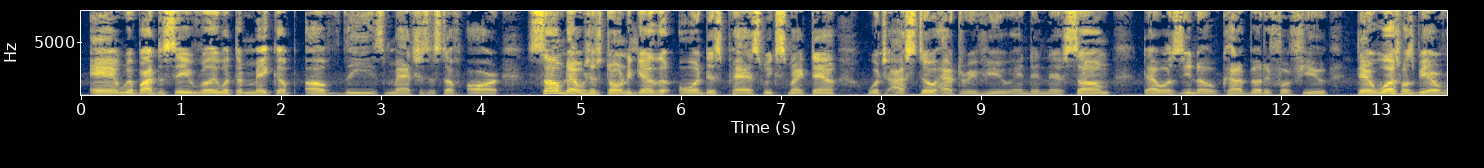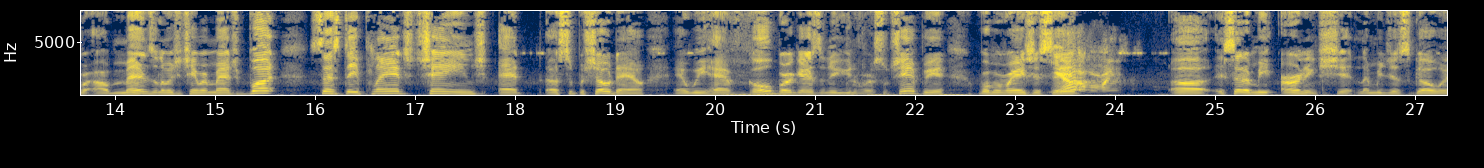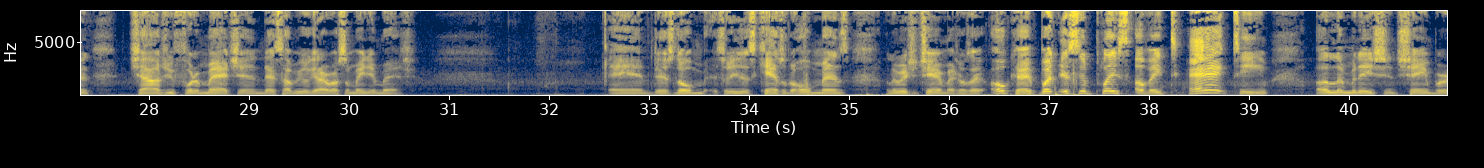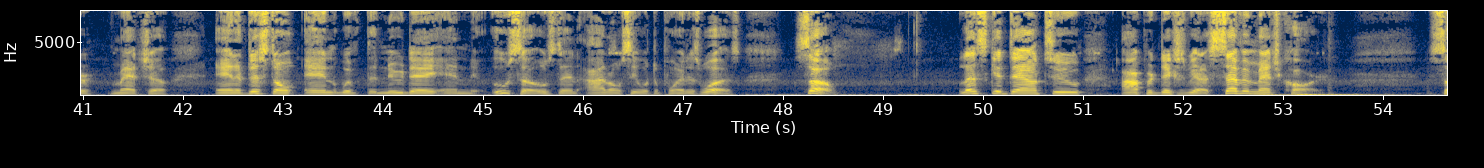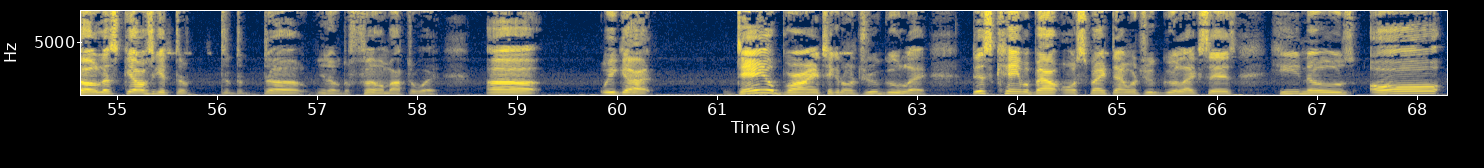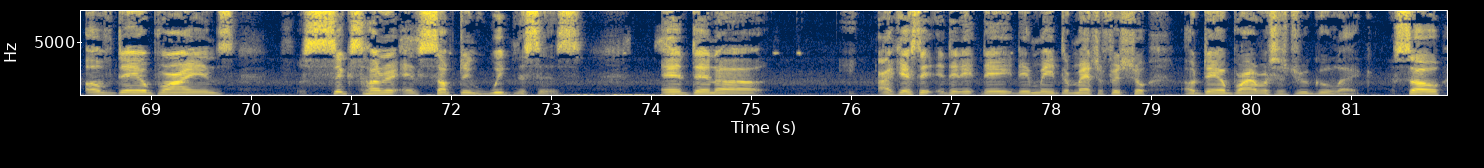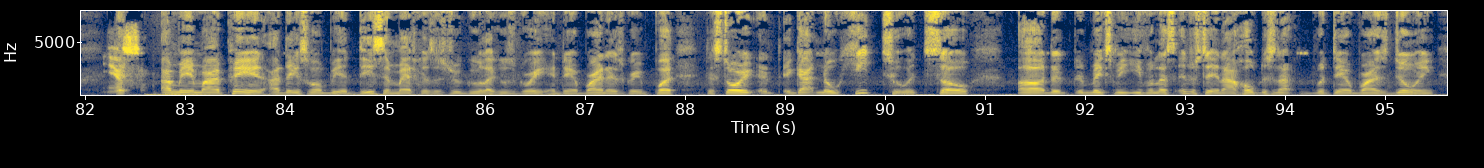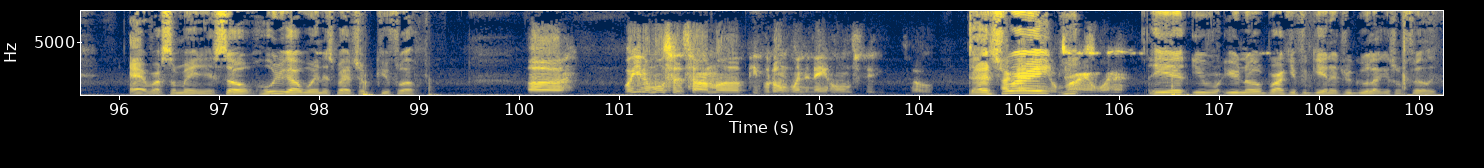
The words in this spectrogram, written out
and we're about to see really what the makeup of these matches and stuff are. Some that was just thrown together on this past week's SmackDown, which I still have to review, and then there's some that was you know kind of building for a few. There was supposed to be a, a men's elimination chamber match, but since they plans change at uh, Super Showdown, and we have Goldberg as the new Universal Champion, Roman Reigns just said. Yeah. Uh, instead of me earning shit, let me just go and challenge you for the match, and that's how we gonna get our WrestleMania match. And there's no, so they just canceled the whole men's elimination chamber match. I was like, okay, but it's in place of a tag team elimination chamber matchup. And if this don't end with the New Day and the Usos, then I don't see what the point of this was. So let's get down to our predictions. We got a seven match card. So let's get obviously get the the, the, the you know the film out the way. Uh, we got Daniel Bryan taking on Drew Gulak. This came about on SmackDown where Drew Gulak says he knows all of Daniel Bryan's six hundred and something weaknesses, and then uh, I guess they they they they made the match official of Daniel Bryan versus Drew Gulak. So Yes. I mean, in my opinion, I think it's going to be a decent match because it's Drew Gulak who's great and Dan Bryan is great. But the story, it, it got no heat to it, so uh, that, it makes me even less interested. And I hope this is not what Dan Bryan's doing at WrestleMania. So, who you got win this matchup, Q Flow? Uh, well, you know, most of the time, uh, people don't win in their home city, so that's I right. Bryan winning. He, you, you know, Brock, you forgetting that Drew Gulak is from Philly.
